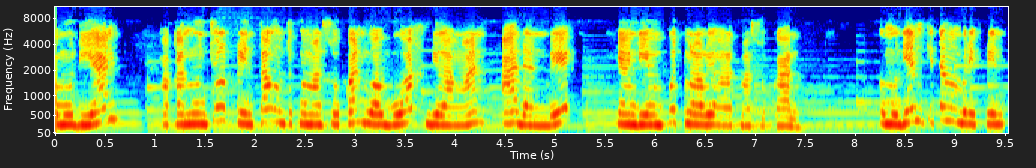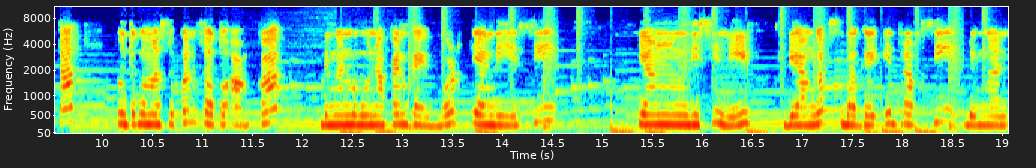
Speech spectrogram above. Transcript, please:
Kemudian akan muncul perintah untuk memasukkan dua buah bilangan A dan B yang diinput melalui alat masukan. Kemudian kita memberi perintah untuk memasukkan suatu angka dengan menggunakan keyboard yang diisi yang di sini dianggap sebagai interaksi dengan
